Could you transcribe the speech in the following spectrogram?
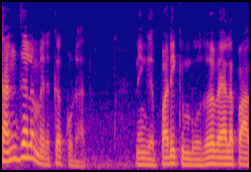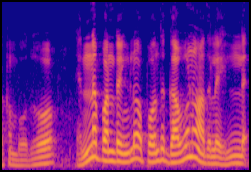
சஞ்சலம் இருக்கக்கூடாது. நீங்கள் படிக்கும்போதோ வேலை பார்க்கும்போதோ என்ன பண்ணுறீங்களோ அப்போ வந்து கவனம் அதில் இல்லை.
